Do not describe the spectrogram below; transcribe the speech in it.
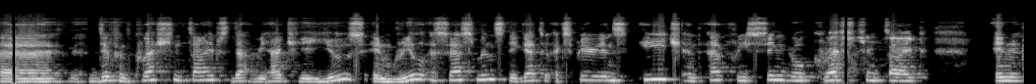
uh, different question types that we actually use in real assessments. They get to experience each and every single question type in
